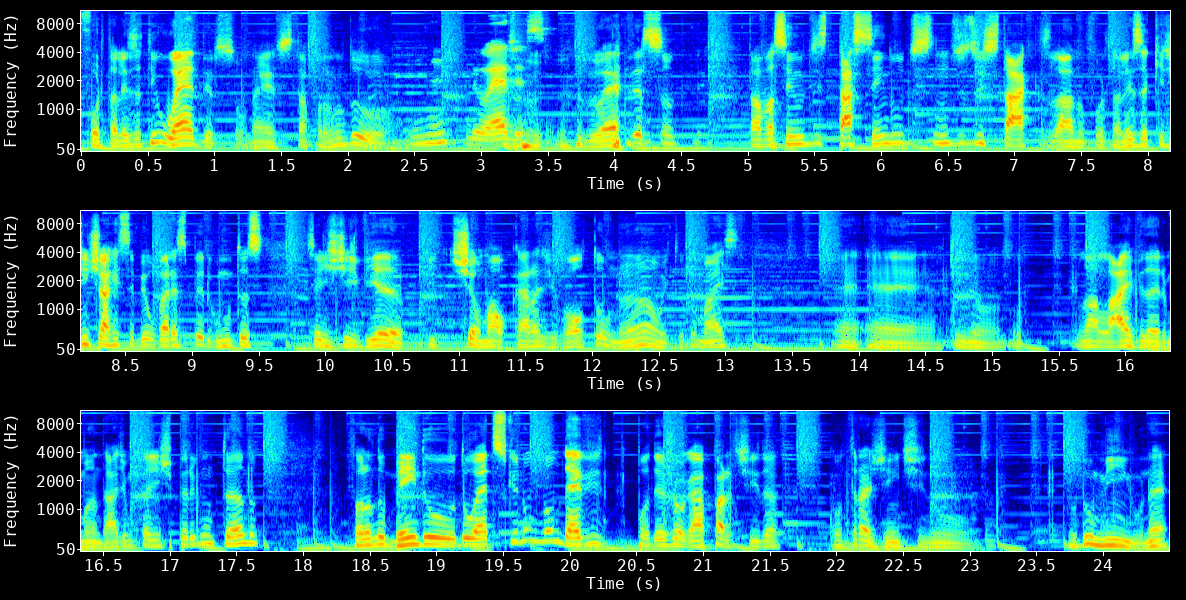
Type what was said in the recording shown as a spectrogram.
Fortaleza tem o Ederson, né? Você tá falando do. Uhum, do Ederson. do Ederson. Tava sendo, tá sendo um dos destaques lá no Fortaleza, que a gente já recebeu várias perguntas se a gente devia chamar o cara de volta ou não e tudo mais. É, é, aqui no, no, na live da Irmandade, muita gente perguntando, falando bem do, do Edson, que não, não deve poder jogar a partida contra a gente no, no domingo, né?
